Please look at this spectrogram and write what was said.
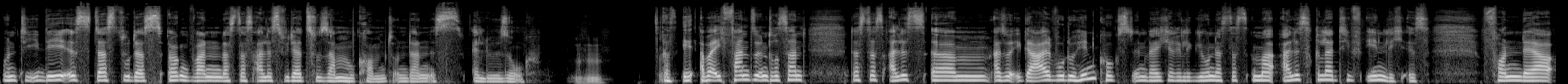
Und die Idee ist, dass du das irgendwann, dass das alles wieder zusammenkommt und dann ist Erlösung. Das, aber ich fand so interessant, dass das alles, ähm, also egal wo du hinguckst, in welche Religion, dass das immer alles relativ ähnlich ist. Von der,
